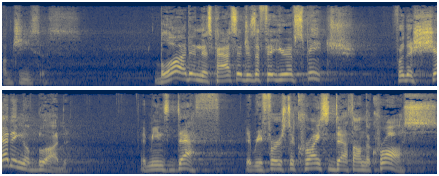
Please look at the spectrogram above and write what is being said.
of Jesus. Blood in this passage is a figure of speech for the shedding of blood. It means death. It refers to Christ's death on the cross.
